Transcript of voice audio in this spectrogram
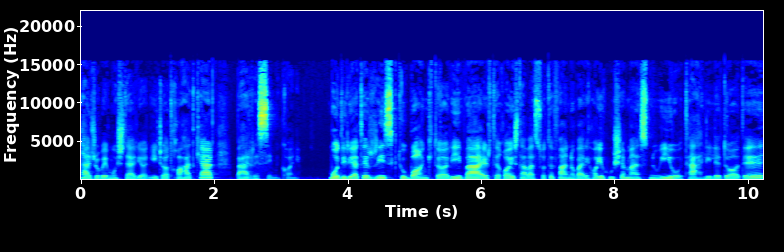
تجربه مشتریان ایجاد خواهد کرد بررسی می کنیم. مدیریت ریسک تو بانکداری و ارتقایش توسط فناوری های هوش مصنوعی و تحلیل داده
